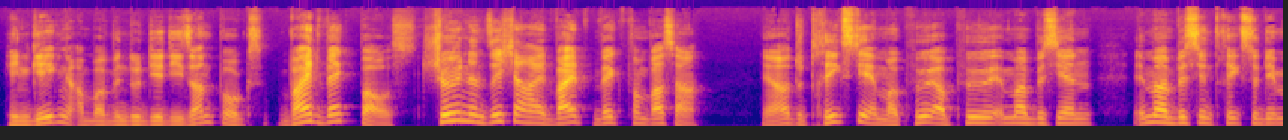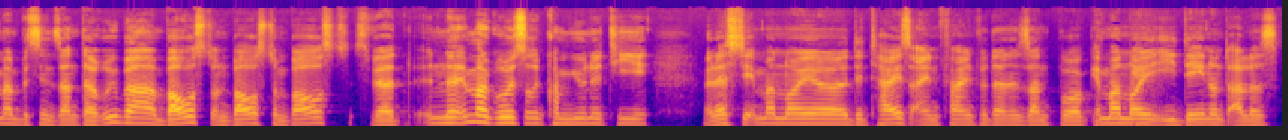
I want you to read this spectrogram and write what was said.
Hingegen aber, wenn du dir die Sandbox weit weg baust, schön in Sicherheit, weit weg vom Wasser, ja, du trägst dir immer peu à peu, immer ein bisschen, immer ein bisschen trägst du dir immer ein bisschen Sand darüber, baust und baust und baust. Es wird eine immer größere Community, lässt dir immer neue Details einfallen für deine Sandburg, immer neue Ideen und alles.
